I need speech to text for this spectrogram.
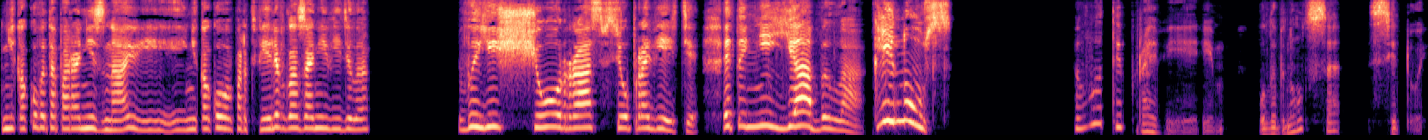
никакого топора не знаю и, и никакого портфеля в глаза не видела. Вы еще раз все проверьте. Это не я была. Клянусь. — Вот и проверим, — улыбнулся Седой.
